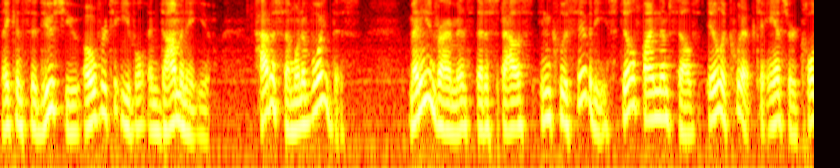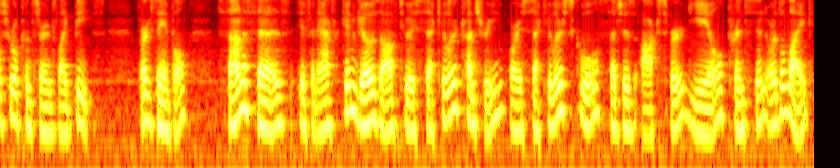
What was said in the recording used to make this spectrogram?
They can seduce you over to evil and dominate you. How does someone avoid this? Many environments that espouse inclusivity still find themselves ill equipped to answer cultural concerns like these. For example, Sanneh says if an African goes off to a secular country or a secular school, such as Oxford, Yale, Princeton, or the like,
